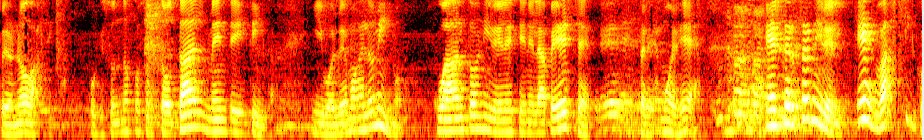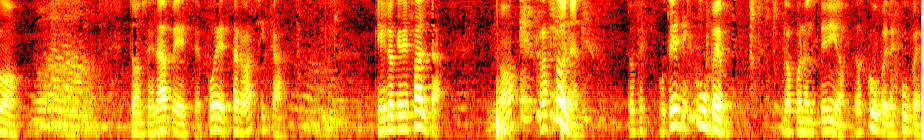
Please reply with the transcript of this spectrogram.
pero no básica porque son dos cosas totalmente distintas. Y volvemos a lo mismo. ¿Cuántos niveles tiene la APS? Tres. Muy bien. El tercer nivel, ¿es básico? Entonces, ¿la APS puede ser básica? ¿Qué es lo que le falta? ¿No? Razonen. Entonces, ustedes escupen los contenidos, los escupen, escupen.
